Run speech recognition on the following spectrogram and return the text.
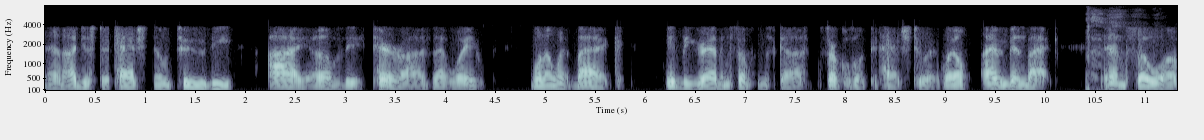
and I just attached them to the eye of the TerrorEyz. That way, when I went back, he'd be grabbing something that's got a circle hook attached to it. Well, I haven't been back, and so. Uh,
